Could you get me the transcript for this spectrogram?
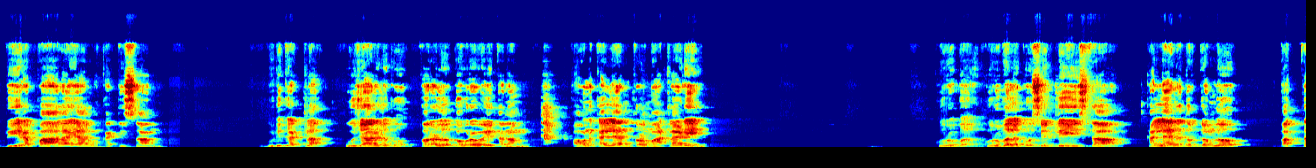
బీరప్ప ఆలయాలను కట్టిస్తాం. గుడికట్ల పూజారులకు త్వరలో గౌరవ వేతనం పవన్ కళ్యాణ్తో మాట్లాడి కురుబ కురుబలకు షెడ్లు వేయిస్తా. కళ్యాణదుర్గంలో భక్త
